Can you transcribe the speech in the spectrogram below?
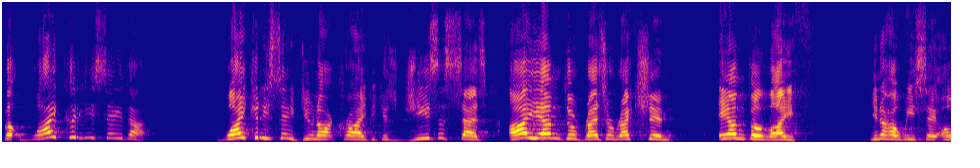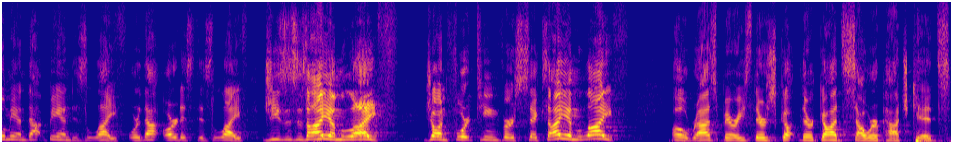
But why could he say that? Why could he say, Do not cry? Because Jesus says, I am the resurrection and the life. You know how we say, Oh man, that band is life or that artist is life? Jesus says, I am life. John 14, verse 6. I am life. Oh, raspberries, there's God, they're God's Sour Patch kids.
